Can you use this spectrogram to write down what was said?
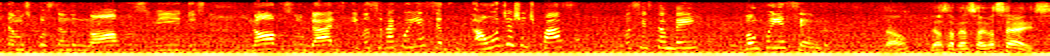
estamos postando novos vídeos, novos lugares e você vai conhecer. Aonde a gente passa, vocês também então, Deus abençoe vocês.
